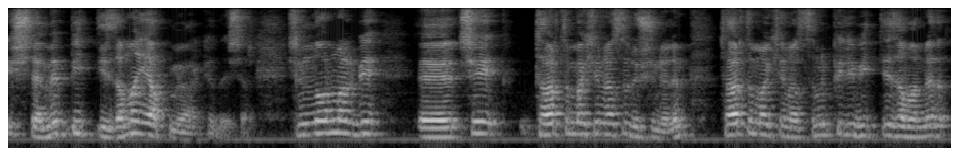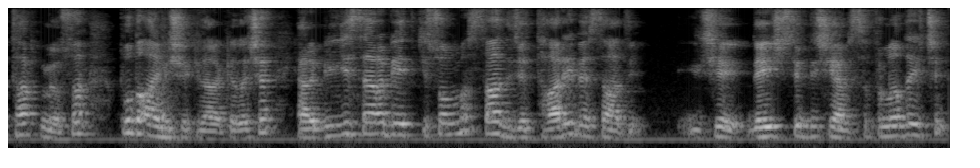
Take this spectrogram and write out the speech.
işlemi bittiği zaman yapmıyor arkadaşlar. Şimdi normal bir e, şey tartı makinesi düşünelim. Tartı makinesinin pili bittiği zaman ne tartmıyorsa bu da aynı şekilde arkadaşlar. Yani bilgisayara bir etkisi olmaz. Sadece tarih ve saati şey değiştirdiği için yani sıfırladığı için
